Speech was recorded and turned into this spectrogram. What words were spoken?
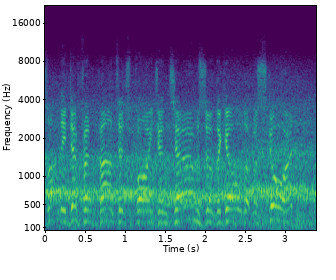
Slightly different vantage point in terms of the goal that was scored.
